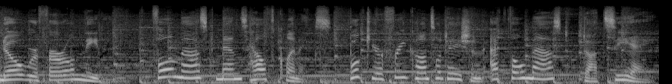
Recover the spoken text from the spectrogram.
No referral needed. Full Mast Men's Health Clinics. Book your free consultation at fullmast.ca.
